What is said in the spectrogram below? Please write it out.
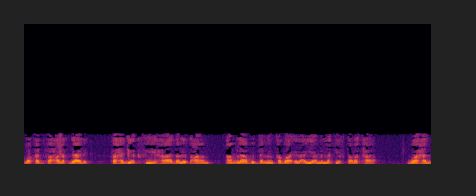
وقد فعلت ذلك فهل يكفي هذا الإطعام أم لا بد من قضاء الأيام التي افطرتها وهل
